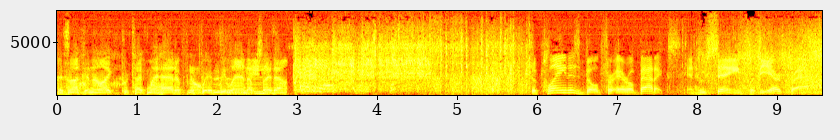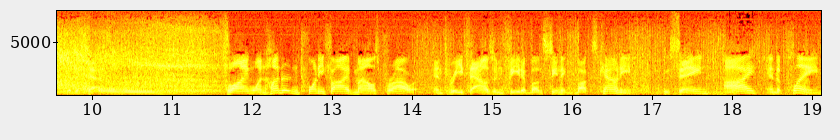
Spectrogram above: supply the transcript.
It's not going to like protect my head if, No, if, if we land upside down. The plane is built for aerobatics, and Hussein put the aircraft to the test. Flying 125 miles per hour and 3,000 feet above scenic Bucks County, Hussein, I, and the plane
